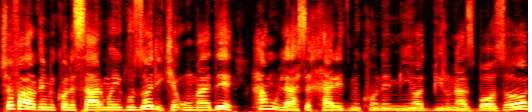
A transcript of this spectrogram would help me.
چه فرقی می‌کنه سرمایه گذاری که اومده همون لحظه خرید می‌کنه میاد بیرون از بازار؟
